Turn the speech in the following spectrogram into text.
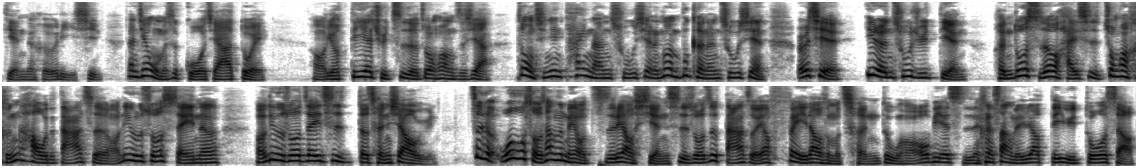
点的合理性。但今天我们是国家队，哦，有 DH 制的状况之下，这种情境太难出现了，根本不可能出现。而且一人出局点，很多时候还是状况很好的打者哦。例如说谁呢？哦，例如说这一次的陈孝云。这个我我手上是没有资料显示说这个打者要废到什么程度哈，OPS 上的要低于多少，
